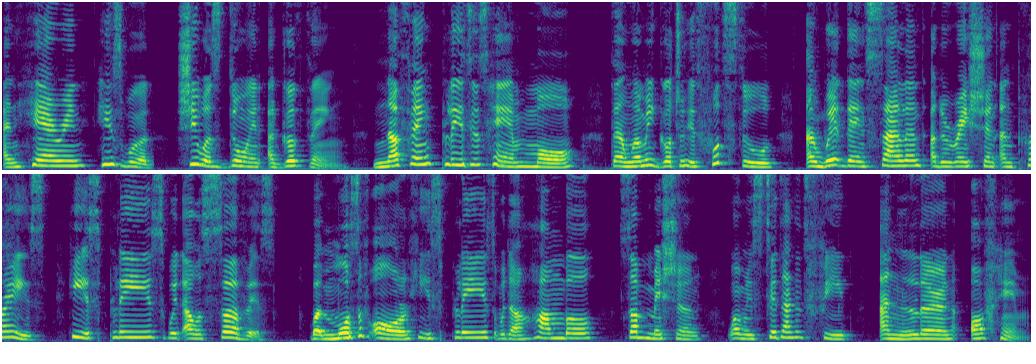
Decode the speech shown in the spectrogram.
and hearing his word. She was doing a good thing. Nothing pleases him more than when we go to his footstool and wait there in silent adoration and praise. He is pleased with our service, but most of all, he is pleased with our humble submission when we sit at his feet and learn of him.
